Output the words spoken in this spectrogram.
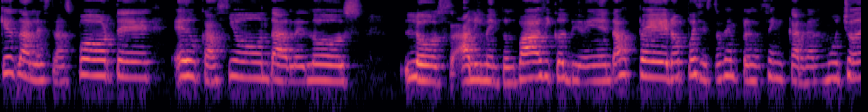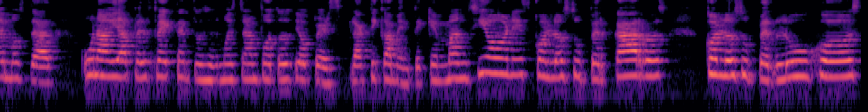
que es darles transporte, educación, darles los, los alimentos básicos, vivienda, pero pues estas empresas se encargan mucho de mostrar una vida perfecta, entonces muestran fotos de au prácticamente que en mansiones, con los supercarros, con los super lujos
